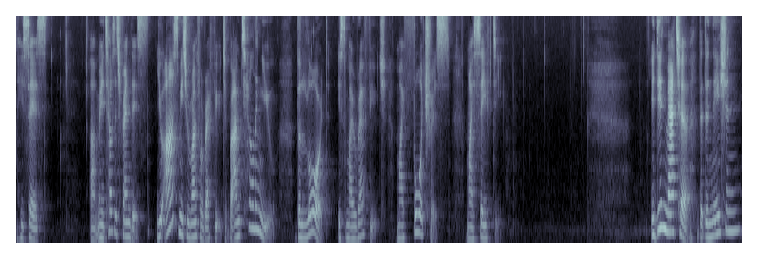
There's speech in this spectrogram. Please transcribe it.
He says, um, and he tells his friend this You asked me to run for refuge, but I'm telling you, the Lord is my refuge my fortress, my safety. It didn't matter that the nation,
